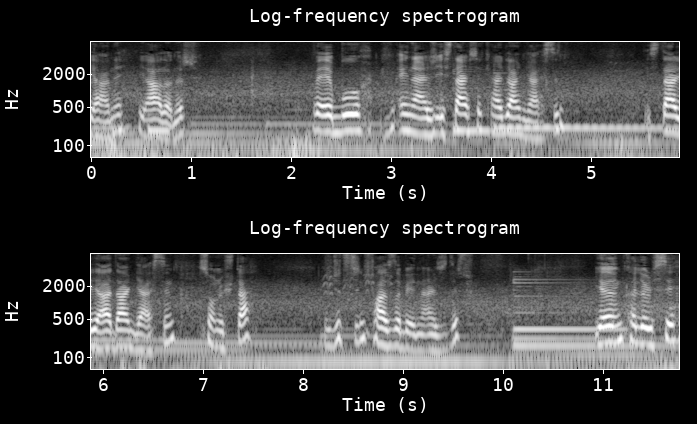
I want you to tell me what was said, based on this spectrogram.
Yani yağlanır. Ve bu enerji ister şekerden gelsin, ister yağdan gelsin. Sonuçta vücut için fazla bir enerjidir. Yağın kalorisi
